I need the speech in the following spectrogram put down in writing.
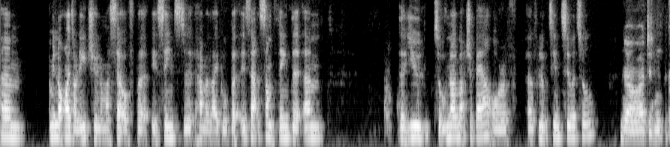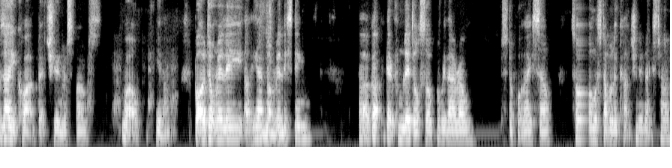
Um, I mean, not I don't eat tuna myself, but it seems to have a label. But is that something that um, that you sort of know much about or have, have looked into at all? no, I didn't because I eat quite a bit of tuna, I suppose. Well, you know, but I don't really. Uh, yeah, I've not really seen. Uh, I got get it from Lidl, so probably their own stuff what they sell. So I must have a look actually next time.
